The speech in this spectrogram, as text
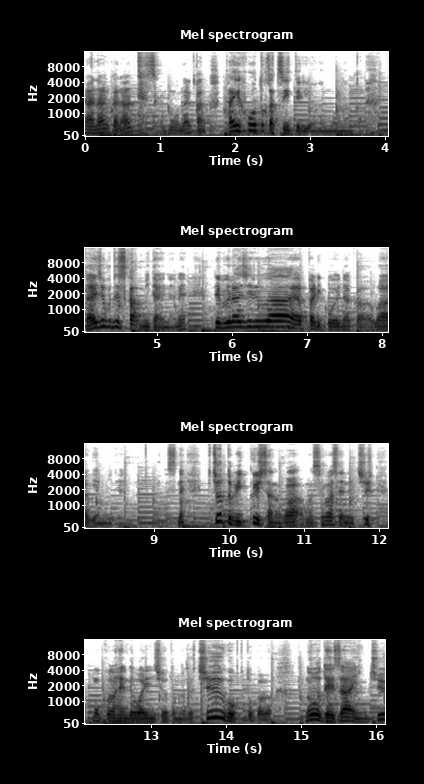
あなんか、なんていうんですか、もうなんか、大砲とかついてるような、もうなんか、大丈夫ですかみたいなね。で、ブラジルは、やっぱりこういうなんか、ワーゲンみたいな。ですね、ちょっとびっくりしたのが、まあ、すいませんね、もうこの辺で終わりにしようと思いますが、中国とかのデザイン、中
